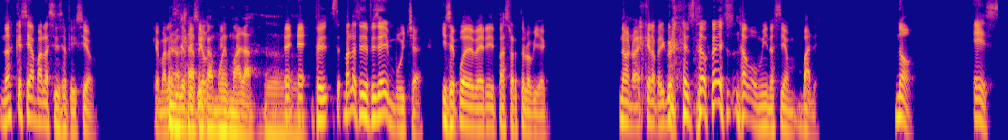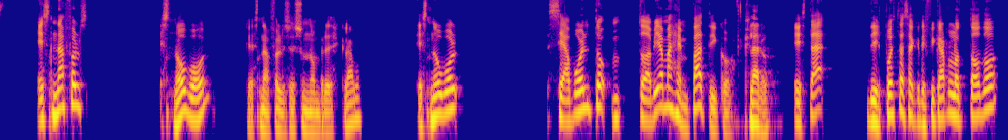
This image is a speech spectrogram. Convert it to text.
no es que sea mala ciencia ficción. Que mala ciencia ficción. Es muy mala. Eh, eh, mala ciencia ficción hay mucha. Y se puede ver y pasártelo bien. No, no, es que la película es una, es una abominación. Vale. No. Es Snuffles. Snowball, que Snuffles es un nombre de esclavo. Snowball se ha vuelto todavía más empático. Claro. Está dispuesto a sacrificarlo todo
